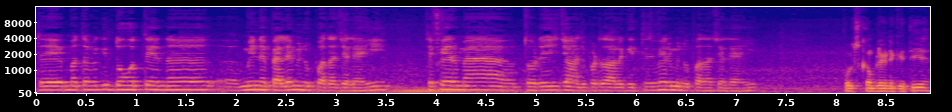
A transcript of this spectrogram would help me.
ਤੇ ਮਤਲਬ ਕਿ 2-3 ਮਹੀਨੇ ਪਹਿਲੇ ਮੈਨੂੰ ਪਤਾ ਚੱਲਿਆ ਸੀ ਤੇ ਫਿਰ ਮੈਂ ਥੋੜੀ ਜਿਹੀ ਜਾਂਚ ਪੜਤਾਲ ਕੀਤੀ ਤੇ ਫਿਰ ਮੈਨੂੰ ਪਤਾ ਚੱਲਿਆ ਸੀ। ਪੁਲਿਸ ਕੰਪਲੇਂਟ ਕੀਤੀ ਹੈ?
